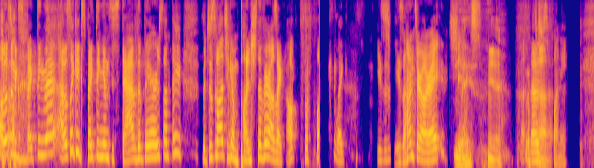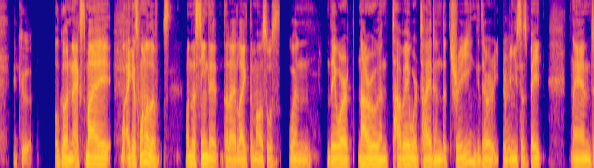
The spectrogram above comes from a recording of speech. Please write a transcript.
I wasn't expecting that. I was like expecting him to stab the bear or something, but just watching him punch the bear, I was like, "Oh fuck!" Like, he's he's a hunter, all right. Shit, Nice. Yeah. that that was just Uh, funny. Cool. I'll go next. My, well, I guess one of the one of the scene that that I liked the most was when they were Naru and Taabe were tied in the tree. They were they're being used as bait, and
